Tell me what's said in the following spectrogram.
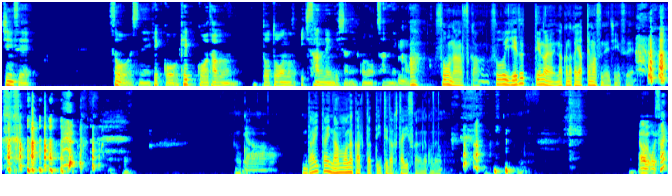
人生。そうですね。結構、結構多分、怒涛の1、3年でしたね。この3年間は。あ、そうなんすか。そう言えるっていうのはなかなかやってますね、人生。なんか、いやー大体何もなかったって言ってた二人ですからね、この。あ俺、俺さっ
